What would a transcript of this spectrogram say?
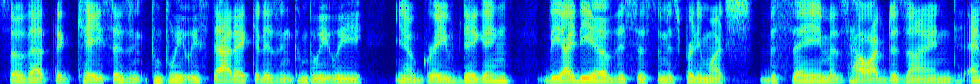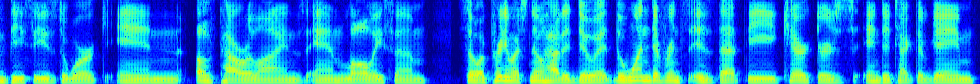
so that the case isn't completely static it isn't completely you know grave digging the idea of this system is pretty much the same as how I've designed NPCs to work in Of Power Lines and Lollysim. So I pretty much know how to do it. The one difference is that the characters in Detective Game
